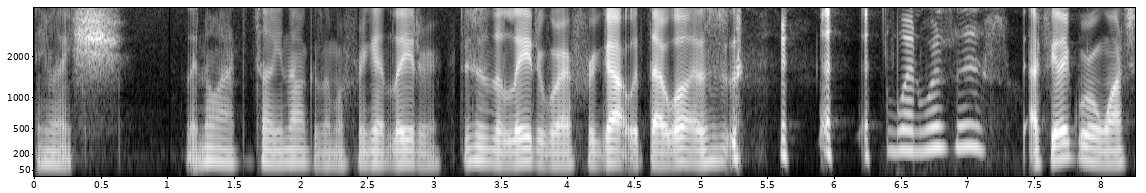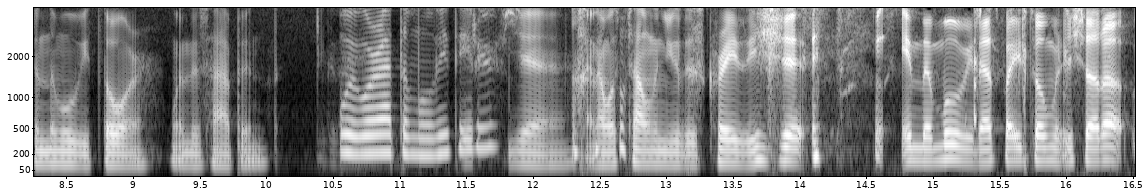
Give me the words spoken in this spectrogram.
And you're like, shh. Like, no, I have to tell you now because I'm going to forget later. This is the later where I forgot what that was. When was this? I feel like we were watching the movie Thor when this happened. We were at the movie theaters. Yeah. And I was telling you this crazy shit in the movie. That's why you told me to shut up.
